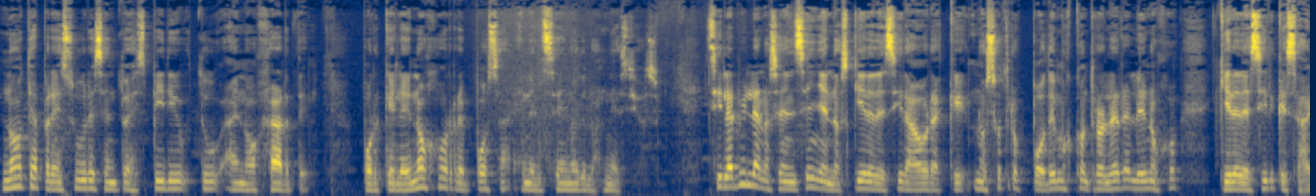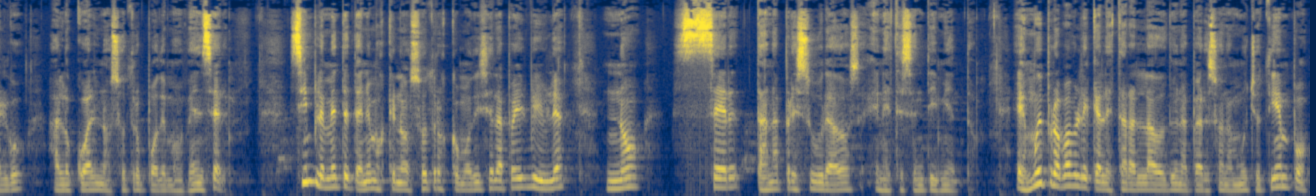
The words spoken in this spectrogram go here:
No te apresures en tu espíritu a enojarte, porque el enojo reposa en el seno de los necios. Si la Biblia nos enseña y nos quiere decir ahora que nosotros podemos controlar el enojo, quiere decir que es algo a lo cual nosotros podemos vencer. Simplemente tenemos que nosotros, como dice la Biblia, no ser tan apresurados en este sentimiento. Es muy probable que al estar al lado de una persona mucho tiempo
